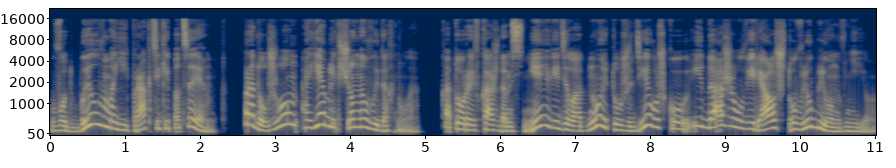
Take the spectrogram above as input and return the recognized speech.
Вот был в моей практике пациент. Продолжил он, а я облегченно выдохнула. Который в каждом сне видел одну и ту же девушку и даже уверял, что влюблен в нее.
